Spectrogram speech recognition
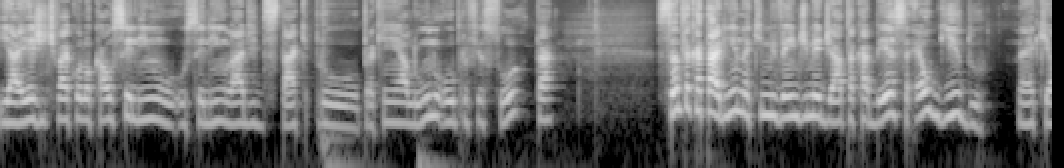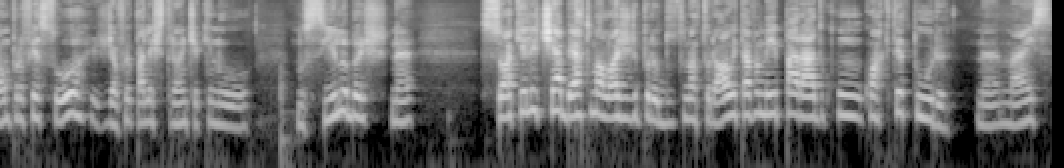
e aí a gente vai colocar o selinho, o selinho lá de destaque para quem é aluno ou professor, tá? Santa Catarina, que me vem de imediato à cabeça, é o Guido, né? Que é um professor, já foi palestrante aqui no, no Sílabas, né? Só que ele tinha aberto uma loja de produto natural e estava meio parado com, com arquitetura, né? Mas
